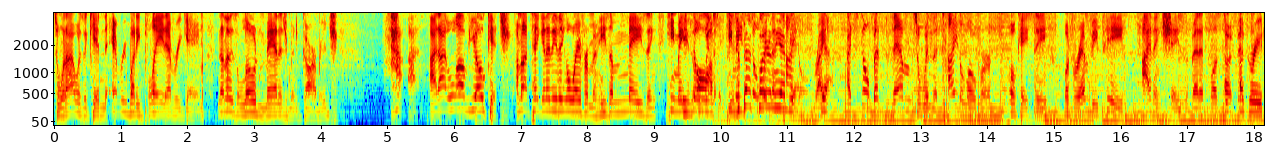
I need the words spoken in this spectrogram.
to when I was a kid and everybody played every game. None of this load management garbage How, and I love Jokic. I'm not taking anything away from him. He's amazing. He may He's still awesome. win. The, he He's may the best still player win in the, the NBA. title, right? Yeah. I'd still bet them to win the title over OKC. But for MVP, I think Shai's the bet at plus Uh, 250. agreed.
